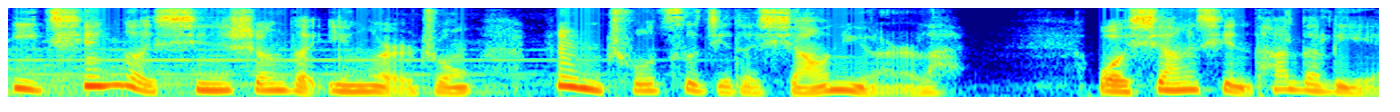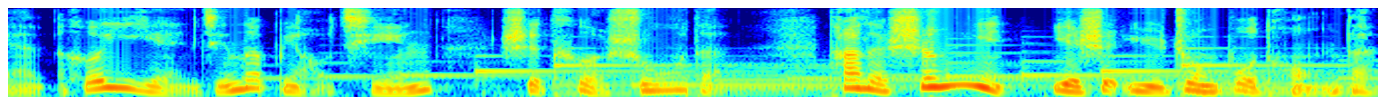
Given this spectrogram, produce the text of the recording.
一千个新生的婴儿中认出自己的小女儿来。我相信她的脸和眼睛的表情是特殊的，她的声音也是与众不同的。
